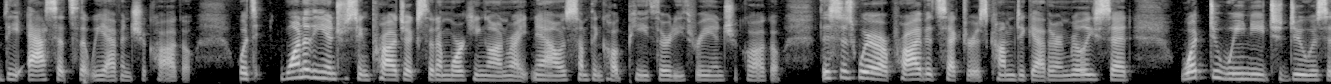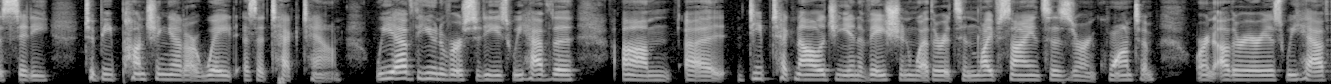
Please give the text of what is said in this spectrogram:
the assets that we have in Chicago. What's one of the interesting projects that I'm working on right now is something called P33 in Chicago. This is where our private sector has come together and really said, what do we need to do as a city to be punching at our weight as a tech town? We have the universities, we have the um, uh, deep technology innovation, whether it's in life sciences or in quantum or in other areas. We have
